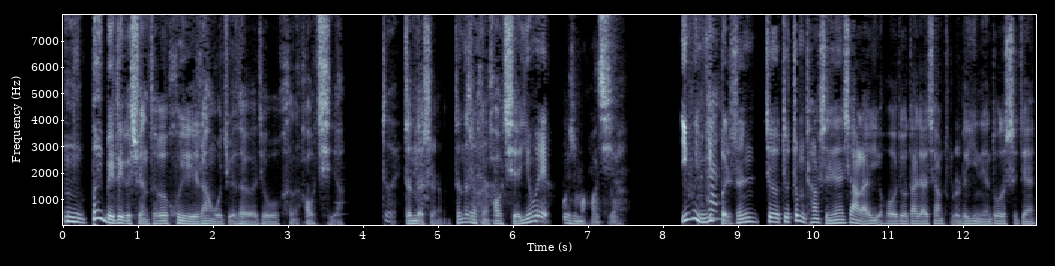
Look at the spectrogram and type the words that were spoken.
嗯，贝贝这个选择会让我觉得就很好奇啊，对，真的是，真的是很好奇，因为 为什么好奇啊？因为你本身就就这么长时间下来以后，就大家相处了这一年多的时间，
